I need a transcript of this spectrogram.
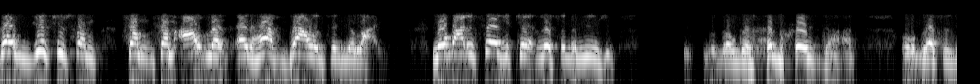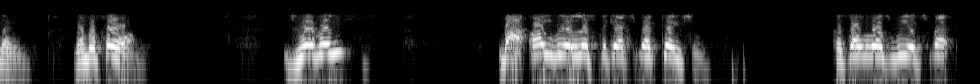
Go get you some some some outlets and have balance in your life. Nobody says you can't listen to music. Don't go. Praise God. Oh, bless his name. Number four, driven by unrealistic expectations. Because some of us, we expect,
